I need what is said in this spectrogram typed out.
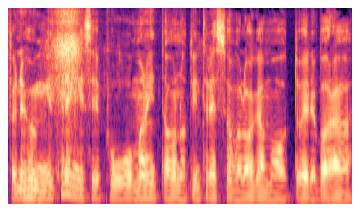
för när hungern tränger sig på och man inte har något intresse av att laga mat då är det bara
